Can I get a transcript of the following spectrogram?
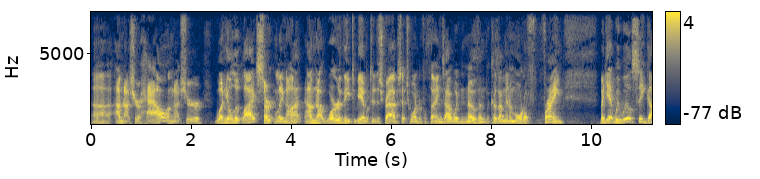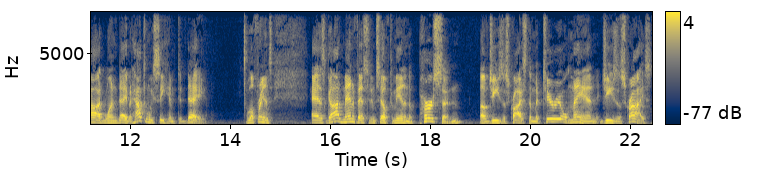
Uh, I'm not sure how. I'm not sure what he'll look like. Certainly not. I'm not worthy to be able to describe such wonderful things. I wouldn't know them because I'm in a mortal frame. But yet we will see God one day. But how can we see him today? Well, friends, as God manifested himself to men in the person of Jesus Christ, the material man, Jesus Christ,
